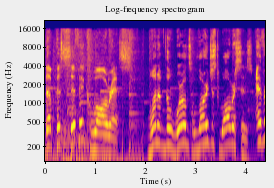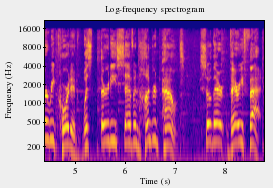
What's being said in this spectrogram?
the Pacific walrus. One of the world's largest walruses ever recorded was 3,700 pounds, so they're very fat,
